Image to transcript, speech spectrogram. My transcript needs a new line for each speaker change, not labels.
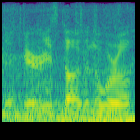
The hairiest dog in the world.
